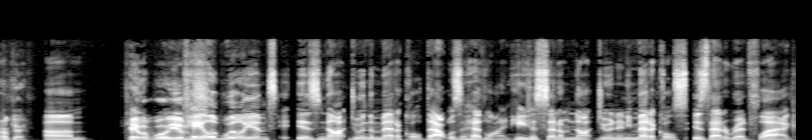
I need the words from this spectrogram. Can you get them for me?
Okay. Um, Caleb Williams. Caleb Williams is not doing the medical. That was a headline. He has said, I'm not doing any medicals. Is that a red flag?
